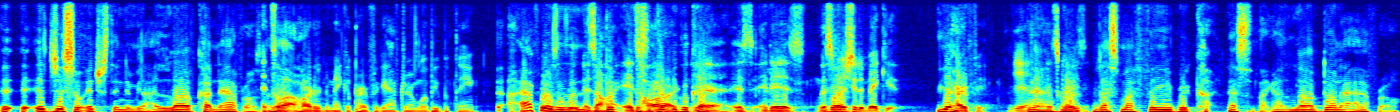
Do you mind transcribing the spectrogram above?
It, it- it's just so interesting to me. I love cutting afros. It's a lot harder to make a perfect after than what people think. Afros is a, It's, a, a, hard. It's, a hard. difficult cut. Yeah, it's, it is, especially to make it Yeah. perfect. Yeah. Yeah, It's crazy. That's my favorite cut. That's like I love doing the afro.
